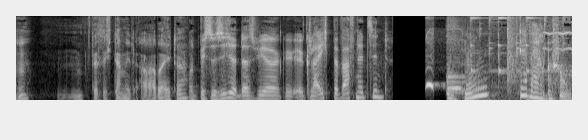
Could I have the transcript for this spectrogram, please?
Mhm. Dass ich damit arbeite. und bist du sicher, dass wir äh, gleich bewaffnet sind? Nun der Werbefunk.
